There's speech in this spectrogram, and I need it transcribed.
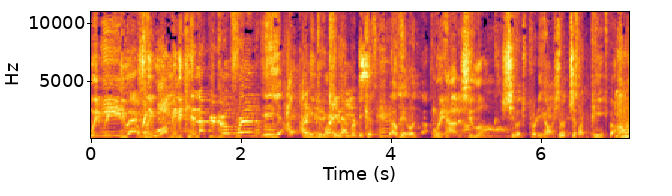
Wait, wait. You actually want me to kidnap your girlfriend? Yeah, I, I need you to kidnap her because okay, look, Wait, how does she look? she looks pretty hot. She looks just like Peach, but hot.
